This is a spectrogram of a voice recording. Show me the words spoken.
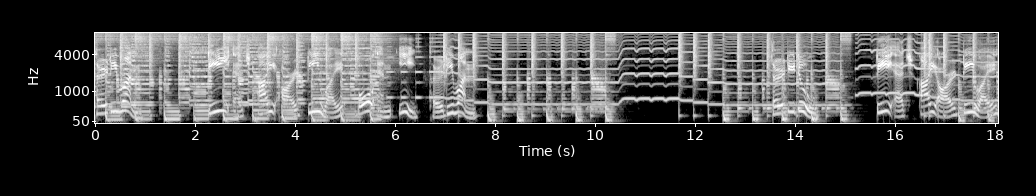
thirty one T H I R T Y O N E thirty one thirty two T H I R T Y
